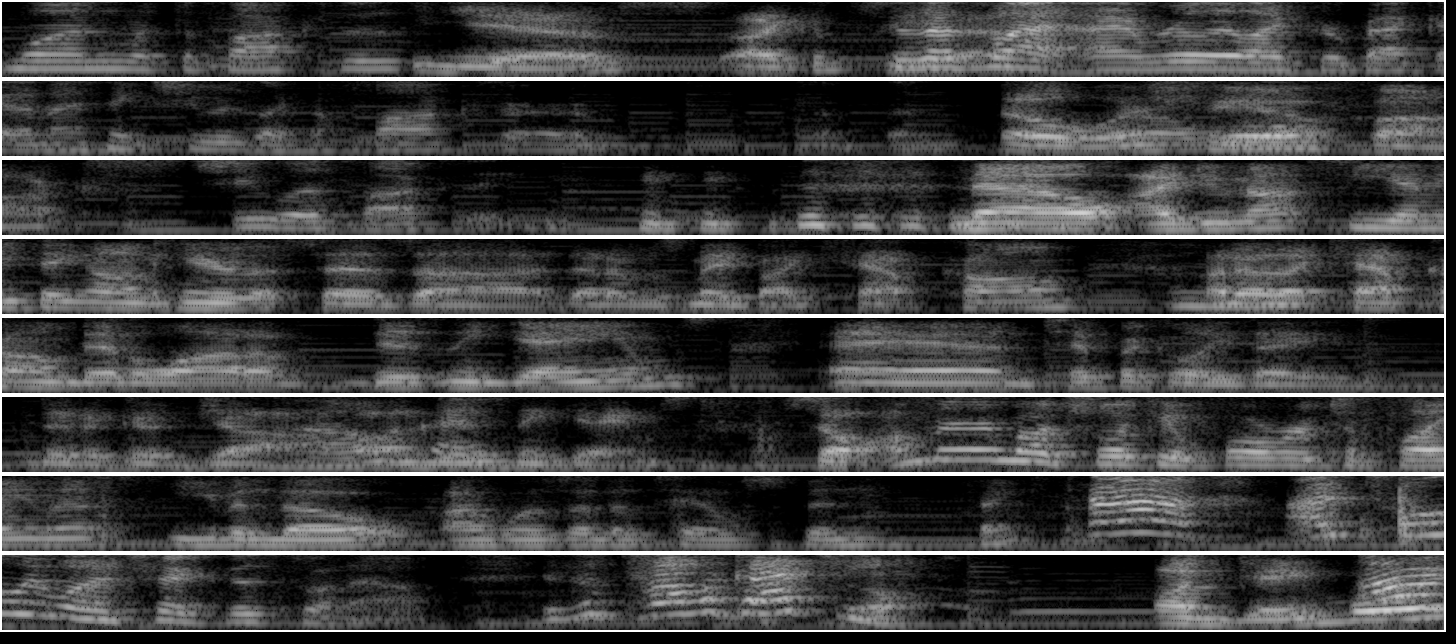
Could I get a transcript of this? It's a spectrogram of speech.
one with the foxes. Yes, I could see that's that. why I really liked Rebecca, and I think she was like a fox or. Oh, was she a fox? She was foxy. Now, I do not see anything on here that says uh, that it was made by Capcom. I know Mhm. that Capcom did a lot of Disney games, and typically they did a good job Oh, on. Disney games. So I'm very much looking forward to playing this, even though I wasn't a TaleSpin fan. Ah, I totally want to check this one out. It's a Tamagotchi. Oh, On Game Boy? I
